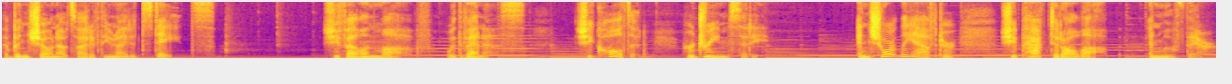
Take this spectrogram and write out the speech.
had been shown outside of the United States. She fell in love with Venice. She called it her dream city. And shortly after, she packed it all up and moved there.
